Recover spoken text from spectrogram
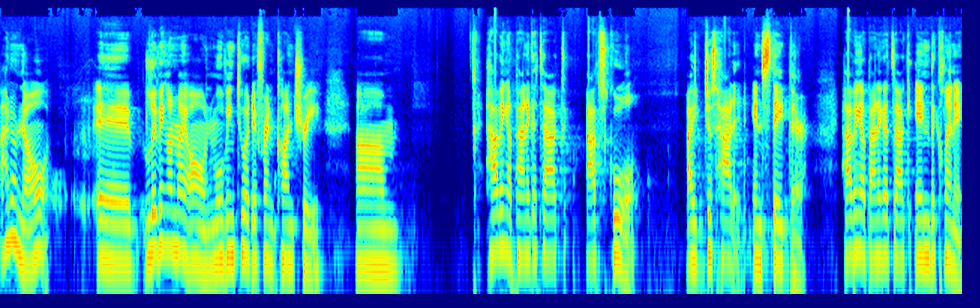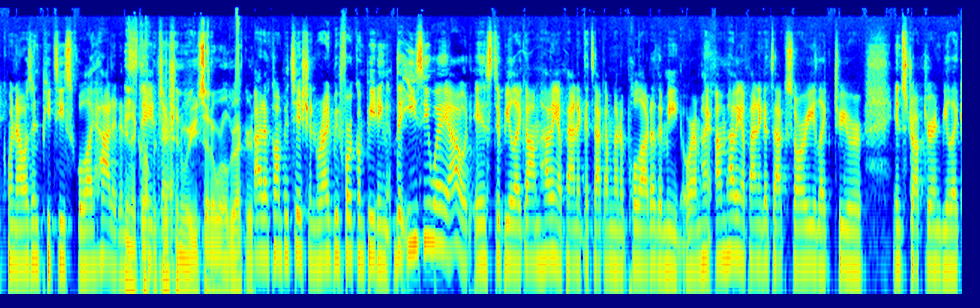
i don't know. Uh, living on my own moving to a different country um, having a panic attack at school. I just had it and stayed there having a panic attack in the clinic when I was in PT school. I had it and in a competition there. where you set a world record. At a competition right before competing. The easy way out is to be like, oh, I'm having a panic attack. I'm going to pull out of the meet, or I'm ha- I'm having a panic attack. Sorry, like to your instructor and be like,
